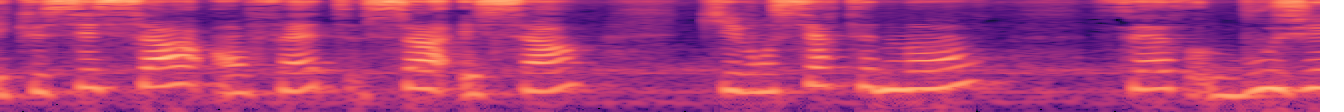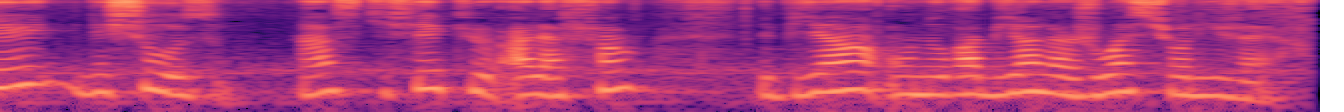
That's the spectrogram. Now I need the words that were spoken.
Et que c'est ça en fait, ça et ça, qui vont certainement faire bouger les choses. Hein, ce qui fait qu'à la fin, eh bien, on aura bien la joie sur l'hiver.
